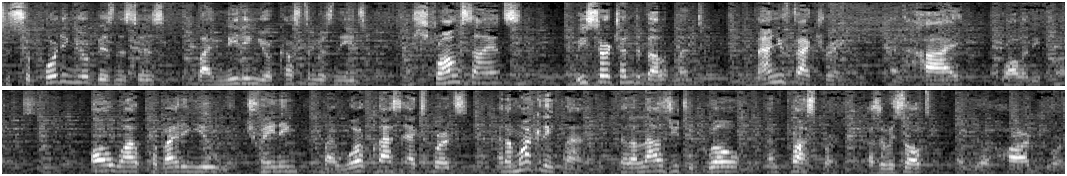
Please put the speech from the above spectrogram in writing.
to supporting your businesses by meeting your customers' needs through strong science, research and development, manufacturing, and high quality products all while providing you with training by world class experts and a marketing plan that allows you to grow and prosper as a result of your hard work.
